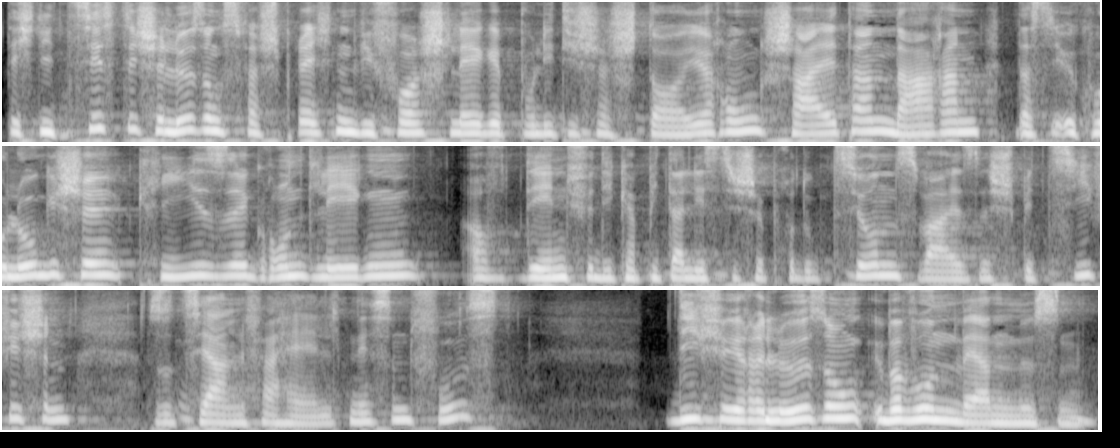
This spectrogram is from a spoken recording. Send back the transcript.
Technizistische Lösungsversprechen wie Vorschläge politischer Steuerung scheitern daran, dass die ökologische Krise grundlegend auf den für die kapitalistische Produktionsweise spezifischen sozialen Verhältnissen fußt, die für ihre Lösung überwunden werden müssen.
